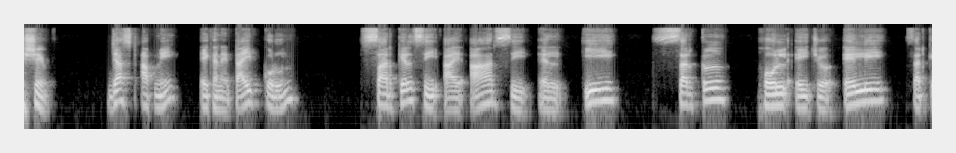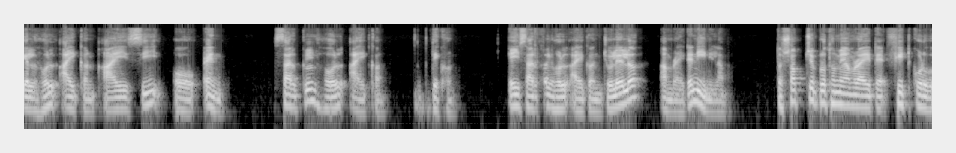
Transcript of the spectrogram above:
এসে জাস্ট আপনি এখানে টাইপ করুন circle C I R C L E circle hole H O L E circle hole icon I C O N circle hole icon দেখুন, এই সার্কেল হোল আইকন চলে এলো, আমরা এটা নিয়ে নিলাম। তো সবচেয়ে প্রথমে আমরা এটা ফিট করব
